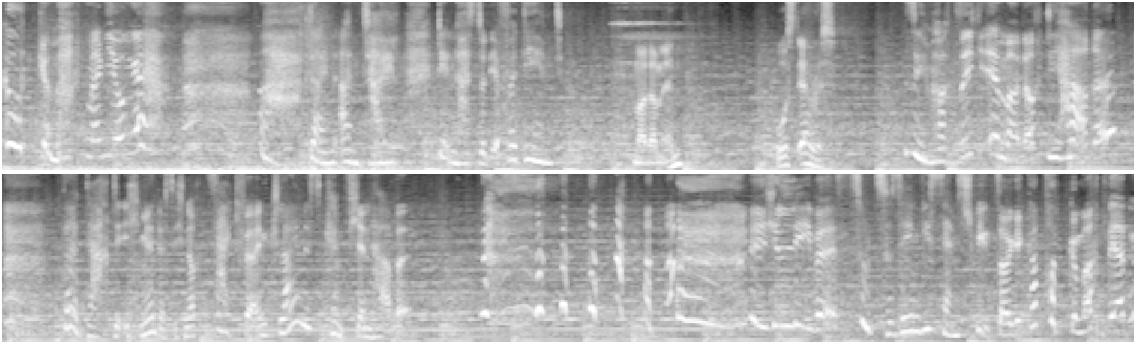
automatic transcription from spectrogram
Gut gemacht, mein Junge. Ah, dein Anteil, den hast du dir verdient. Madame M? Wo ist Eris? Sie macht sich immer noch die Haare. Da dachte ich mir, dass ich noch Zeit für ein kleines Kämpfchen habe. Ich liebe es zuzusehen, wie Sams Spielzeuge kaputt gemacht werden.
